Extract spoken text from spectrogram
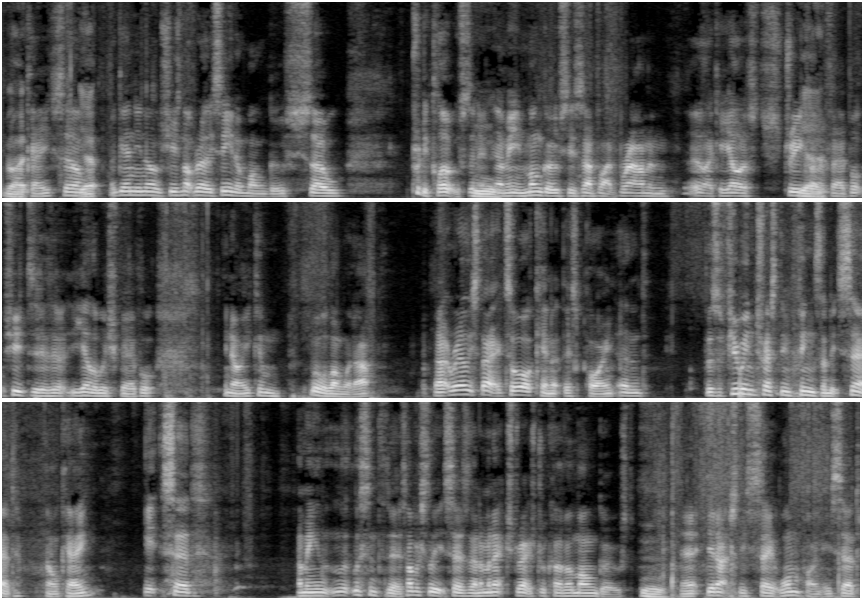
Right. Okay, so Yep. again, you know, she's not really seen a mongoose, so pretty close, isn't it? Hmm. I mean, mongooses have like brown and uh, like a yellow streak on Yeah. the fur, but she did a yellowish fur, but you know, you can go along with that. Now, it really started talking at this point, and there's a few interesting things that it said. Okay, it said, I mean, l- listen to this. Obviously, it says that I'm an extra, extra clever mongoose. And it did actually say at one point, it said,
